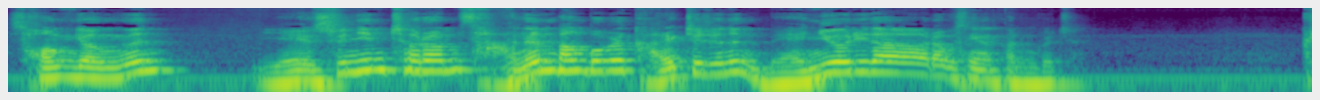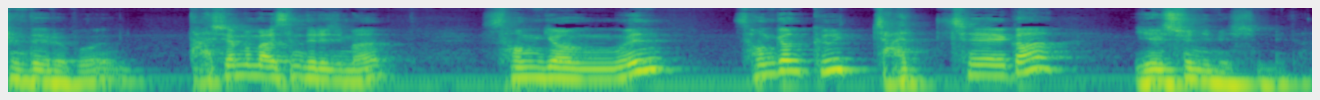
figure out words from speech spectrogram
성경은 예수님처럼 사는 방법을 가르쳐 주는 매뉴얼이다라고 생각하는 거죠. 그런데 여러분, 다시 한번 말씀드리지만 성경은 성경 그 자체가 예수님이십니다.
